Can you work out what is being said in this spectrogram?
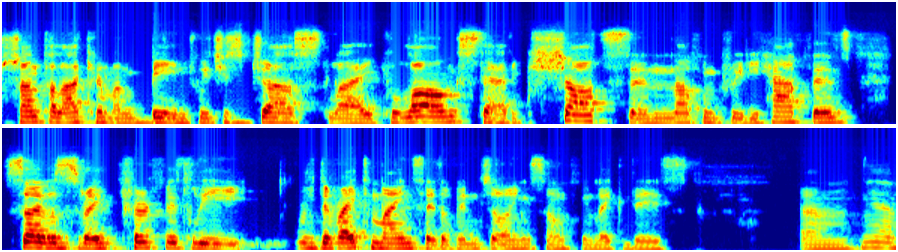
Chantal Akerman binge, which is just like long static shots and nothing really happens. So I was right perfectly with the right mindset of enjoying something like this. Um, yeah.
